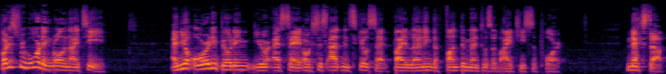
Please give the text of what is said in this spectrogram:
but it's rewarding role in IT. And you're already building your SA or sysadmin skill set by learning the fundamentals of IT support. Next up,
